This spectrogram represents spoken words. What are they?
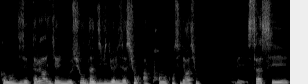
comme on le disait tout à l'heure, il y a une notion d'individualisation à prendre en considération. Mais ça, c'est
